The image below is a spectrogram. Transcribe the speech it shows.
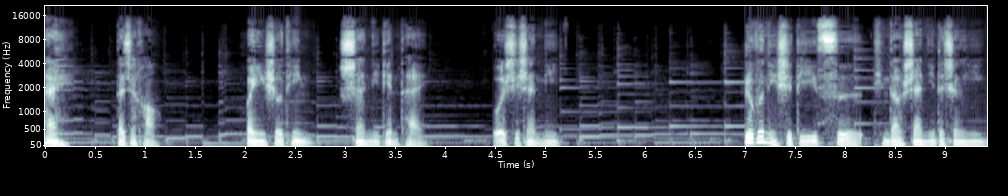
嗨，大家好，欢迎收听善妮电台，我是善妮。如果你是第一次听到善妮的声音，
